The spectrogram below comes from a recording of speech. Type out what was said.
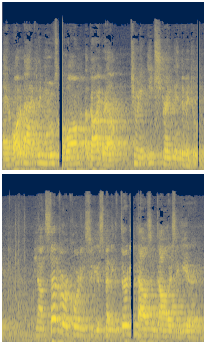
and automatically moves along a guide rail, tuning each string individually. Now, instead of a recording studio spending $30,000 a year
